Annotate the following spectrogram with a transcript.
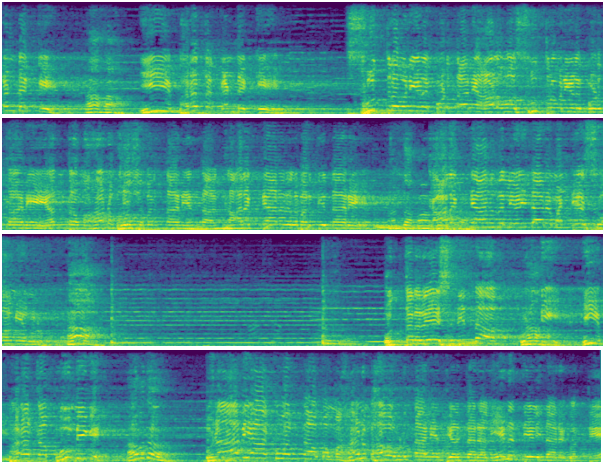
ಖಂಡಕ್ಕೆ ಹಾ ಹಾ ಈ ಭರತ ಖಂಡಕ್ಕೆ ಸೂತ್ರವನ್ನು ಹೇಳಿಕೊಡ್ತಾನೆ ಆಳುವ ಸೂತ್ರವನ್ನು ಹೇಳಿಕೊಡ್ತಾನೆ ಅಂತ ಮಹಾನುಭಾವ ಬರ್ತಾನೆ ಅಂತ ಕಾಲಜ್ಞಾನದಲ್ಲಿ ಬರ್ತಿದ್ದಾರೆ. ಅಂತ ಕಾಲಜ್ಞಾನದಲ್ಲಿ ಹೇಳಿದ್ದಾರೆ ಮಂಡ್ಯ ಸ್ವಾಮಿ ಅವರು ಉತ್ತರ ದೇಶದಿಂದ ಹುಟ್ಟಿ ಈ ಭರತ ಭೂಮಿಗೆ ಹೌದು. ಬುನಾದಿ ಹಾಕುವಂತ ಒಬ್ಬ ಮಹಾನುಭಾವ ಹುಡ್ತಾನೆ ಅಂತ ಹೇಳ್ತಾರೆ. ಅಲ್ಲಿ ಏನಂತ ಹೇಳಿದ್ದಾರೆ ಗೊತ್ತೇ?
